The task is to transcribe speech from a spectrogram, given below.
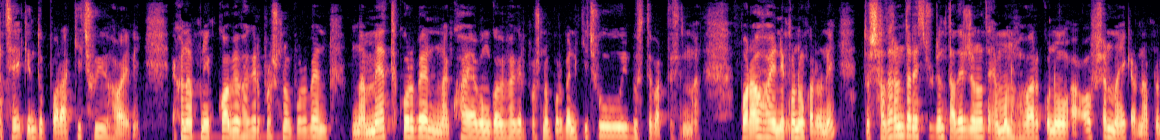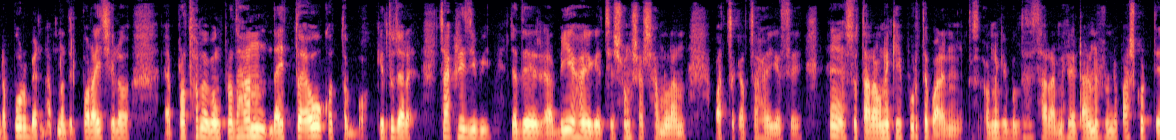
আছে, কিন্তু পড়া কিছুই হয়নি, এখন আপনি ক বিভাগের প্রশ্ন পড়বেন, না ম্যাথ করবেন, না ক্ষয় এবং গ বিভাগের প্রশ্ন পড়বেন, কিছুই বুঝতে পারতেছেন না। পড়াও হয়নি কোনো কারণে। তো সাধারণ যারা স্টুডেন্ট তাদের জন্য তো এমন হওয়ার কোনো অপশন নাই। কারণ আপনারা পড়বেন, আপনাদের পড়াই ছিল প্রথম এবং প্রধান দায়িত্ব ও কর্তব্য। কিন্তু যারা চাকরিজীবী, যাদের বিয়ে হয়ে গেছে, সংসার সামলান বাচ্চা কাচ্চা হয়ে গেছে হ্যাঁ সো তারা অনেকেই পড়তে পারেননি তো অনেকেই বলতেছে, স্যার, আমি এখানে টার্নে পাশ করতে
